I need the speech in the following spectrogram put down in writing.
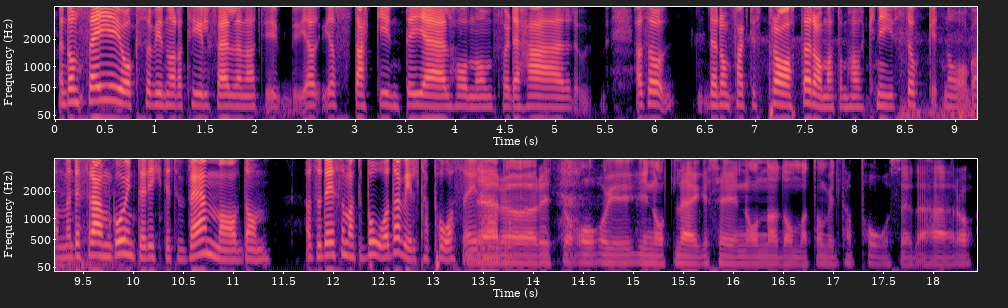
Men de säger ju också vid några tillfällen att jag, jag stack inte ihjäl honom för det här. Alltså där de faktiskt pratar om att de har knivstuckit någon. Men det framgår inte riktigt vem av dem. Alltså det är som att båda vill ta på sig det, Det här är brottet. rörigt och, och, och i, i något läge säger någon av dem att de vill ta på sig det här. Och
